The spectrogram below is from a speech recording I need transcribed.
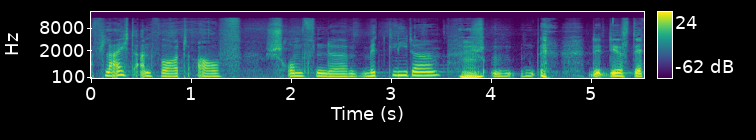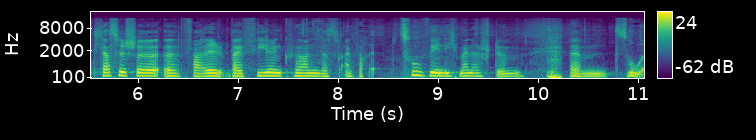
vielleicht Antwort auf schrumpfende Mitglieder. Mhm. Der, der klassische äh, Fall bei vielen Chören, dass einfach zu wenig Männerstimmen mhm. ähm, zu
